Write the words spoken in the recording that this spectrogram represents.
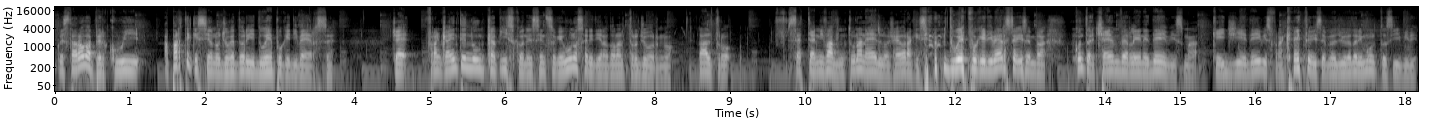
questa roba per cui, a parte che siano giocatori di due epoche diverse, cioè, francamente non capisco, nel senso che uno si è ritirato l'altro giorno, l'altro sette anni fa ha vinto un anello, cioè ora che siano due epoche diverse mi sembra, un conto è Chamberlain e Davis, ma KG e Davis francamente mi sembrano giocatori molto simili.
